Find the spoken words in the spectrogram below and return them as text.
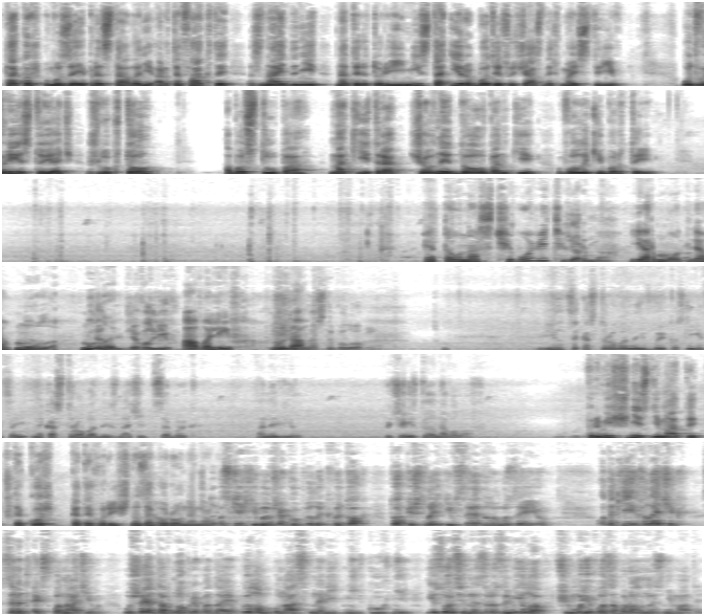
Також у музеї представлені артефакти, знайдені на території міста і роботи сучасних майстрів. У дворі стоять жлукто або ступа, макітра, човни довбанки, вулики борти. Это у нас чего ведь? Ярмо. Ярмо для мул... мулы? для волів. А, волив. Ну да. нас не було. Віл це кастрований бик. Оскільки це не кастрований, значить це бик, а не віл. Хоча їздили на волах. В приміщенні знімати також категорично заборонено. Оскільки ми вже купили квиток, то пішли і всередину музею. Отакий глечик серед експонатів уже давно припадає пилом у нас на літній кухні, і зовсім не зрозуміло, чому його заборонено знімати.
